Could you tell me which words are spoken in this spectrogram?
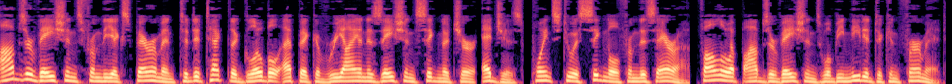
Observations from the experiment to detect the global epoch of reionization signature edges points to a signal from this era. Follow-up observations will be needed to confirm it.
